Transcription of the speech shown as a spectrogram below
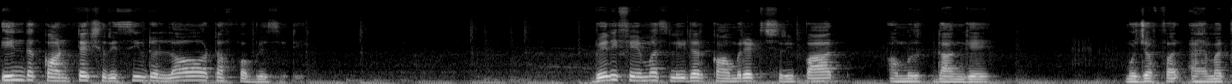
in the context received a lot of publicity. Very famous leader Comrade Shripad Amrit Dange, Mujaffar Ahmad,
